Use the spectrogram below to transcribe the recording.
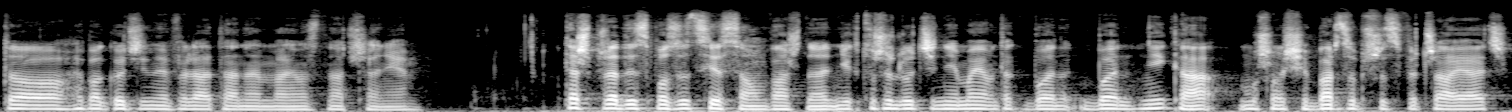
to chyba godziny wylatane mają znaczenie. Też predyspozycje są ważne. Niektórzy ludzie nie mają tak błędnika, muszą się bardzo przyzwyczajać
